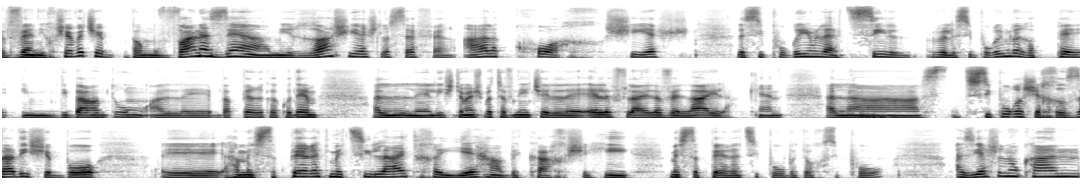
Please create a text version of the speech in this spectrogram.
ואני חושבת שבמובן הזה, האמירה שיש לספר על הכוח שיש לסיפורים להציל ולסיפורים לרפא, אם דיברנו על, אה, בפרק הקודם על להשתמש בתבנית של אלף לילה ולילה, כן? על כן. הסיפור השחרזאדי שבו... Uh, המספרת מצילה את חייה בכך שהיא מספרת סיפור בתוך סיפור. אז יש לנו כאן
